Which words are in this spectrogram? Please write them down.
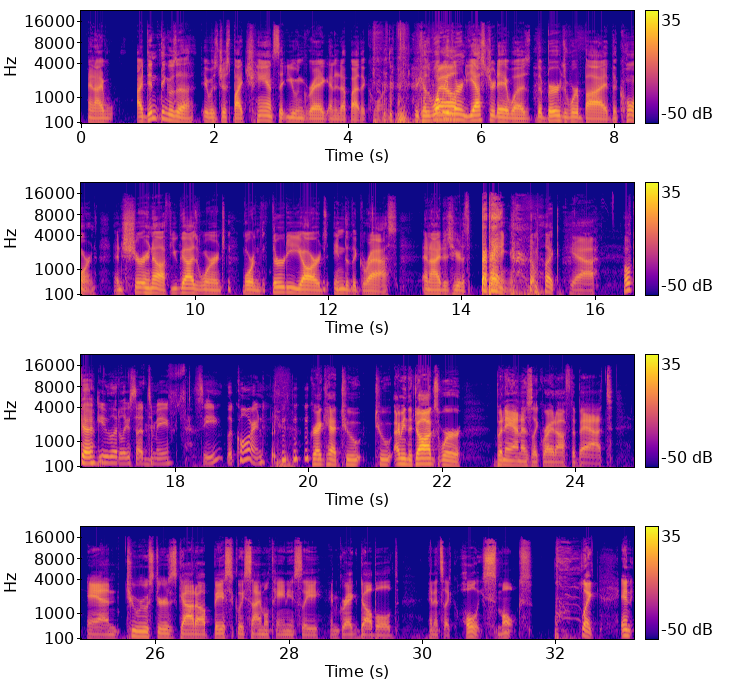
And I I didn't think it was a it was just by chance that you and Greg ended up by the corn. Because what well, we learned yesterday was the birds were by the corn. And sure enough, you guys weren't more than 30 yards into the grass and I just hear this bang bang. I'm like, yeah. Okay. You literally said to me, "See, the corn." Greg had two two I mean the dogs were bananas like right off the bat and two roosters got up basically simultaneously and Greg doubled and it's like holy smokes like and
